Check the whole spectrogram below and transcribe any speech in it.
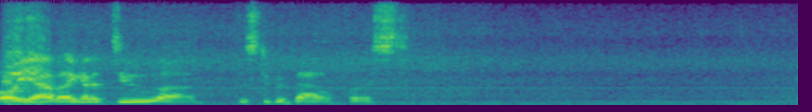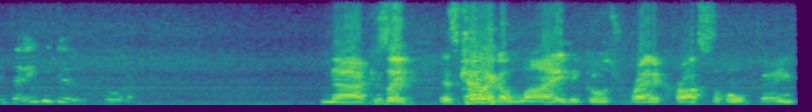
Oh yeah, but I gotta do uh, the stupid battle first. I thought you could do it before. Nah, cause like it's kind of like a line. It goes right across the whole thing.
